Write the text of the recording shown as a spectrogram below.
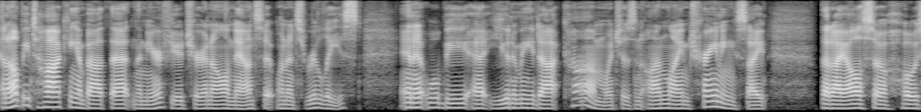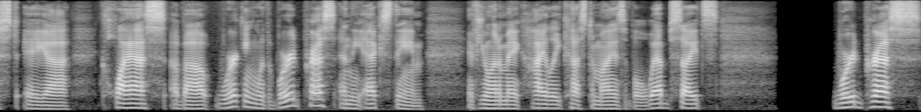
and I'll be talking about that in the near future, and I'll announce it when it's released and it will be at udemy.com, which is an online training site that I also host a uh, class about working with WordPress and the X theme. If you want to make highly customizable websites, WordPress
